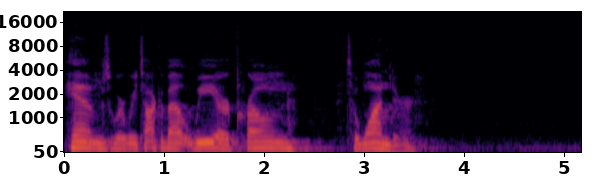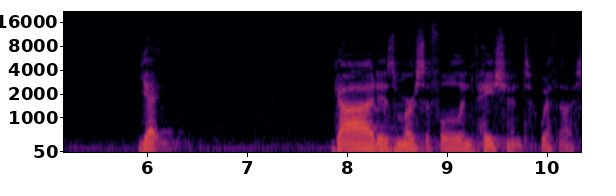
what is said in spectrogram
hymns where we talk about we are prone to wander Yet, God is merciful and patient with us,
